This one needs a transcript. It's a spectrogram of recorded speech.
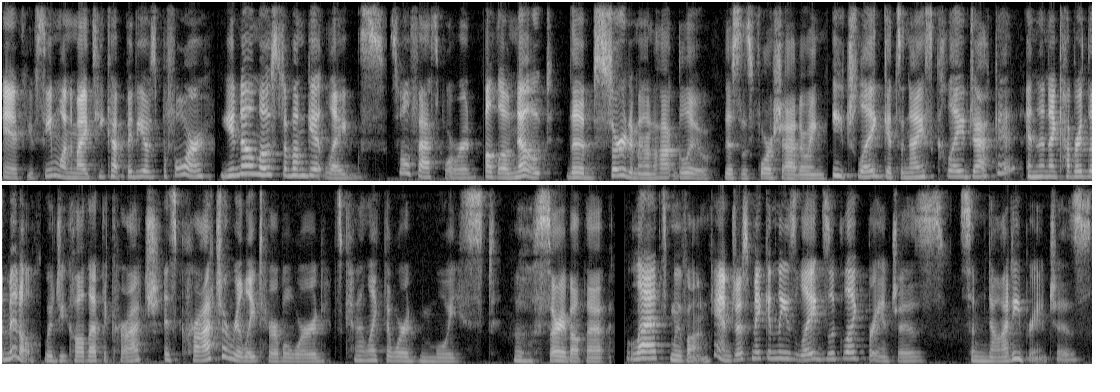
If you've seen one of my teacup videos before, you know most of them get legs, so we'll fast forward. Although note, the absurd amount of hot glue. This is foreshadowing. Each leg gets a nice clay jacket, and then I covered the middle. Would you call that the crotch? Is crotch a really terrible word? It's kind of like the word moist. Ugh, sorry about that. Let's move on. Okay, I'm just making these legs look like branches some naughty branches.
